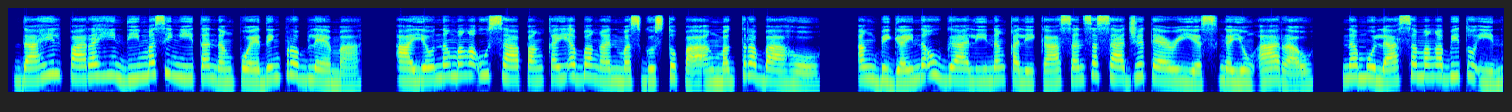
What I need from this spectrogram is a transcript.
Dahil para hindi masingitan ng pwedeng problema, ayaw ng mga usapang kay abangan mas gusto pa ang magtrabaho. Ang bigay na ugali ng kalikasan sa Sagittarius ngayong araw, na mula sa mga bituin,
